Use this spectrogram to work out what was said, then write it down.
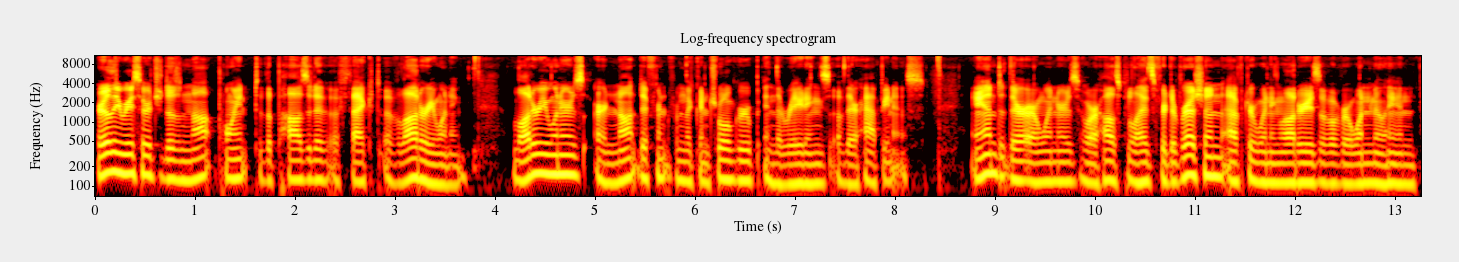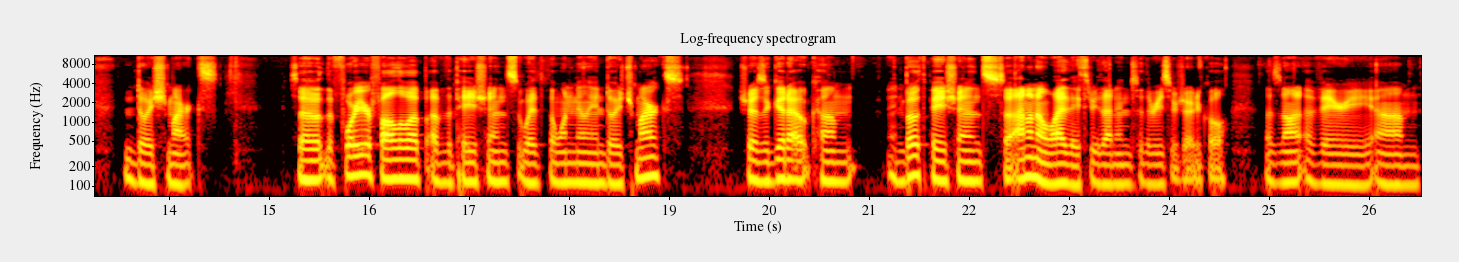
Early research does not point to the positive effect of lottery winning. Lottery winners are not different from the control group in the ratings of their happiness. And there are winners who are hospitalized for depression after winning lotteries of over 1 million Deutschmarks. So, the four year follow up of the patients with the 1 million Deutschmarks shows a good outcome in both patients. So, I don't know why they threw that into the research article. That's not a very, um,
